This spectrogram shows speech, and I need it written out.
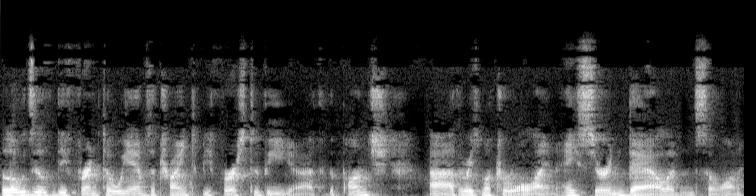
loads of different OEMs are trying to be first to the uh, to the punch. Uh, there is Motorola and Acer and Dell and so on.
